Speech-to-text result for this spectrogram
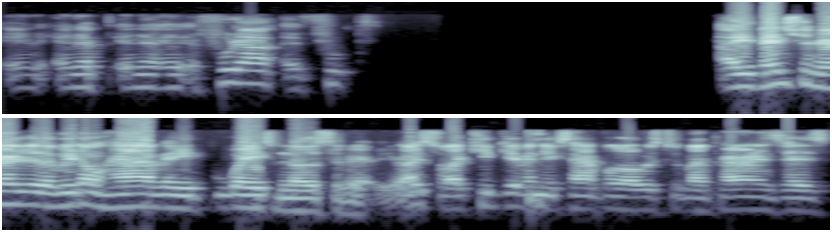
in, in, a, in a food, food I mentioned earlier that we don't have a way to know the severity, right? So I keep giving the example always to my parents is,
